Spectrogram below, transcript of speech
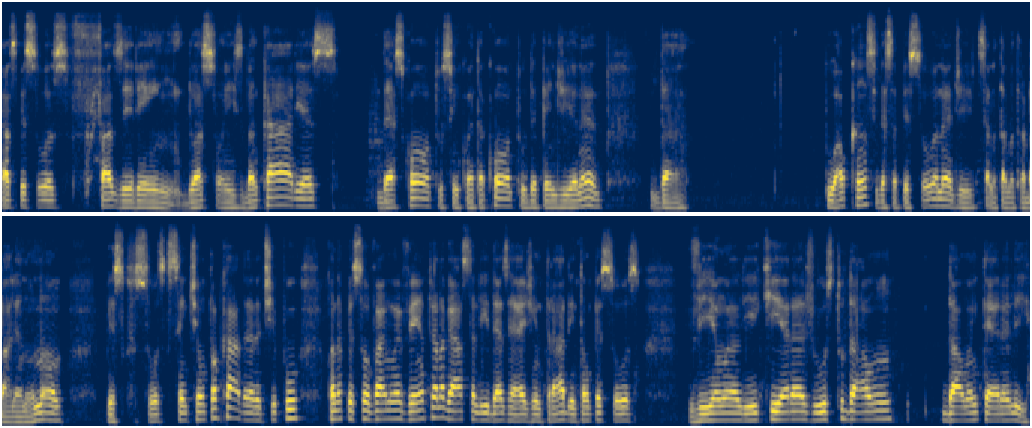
as pessoas fazerem doações bancárias, 10 contos, 50 contos, dependia, né, da, do alcance dessa pessoa, né, de se ela estava trabalhando ou não pessoas que se sentiam tocadas. Era tipo quando a pessoa vai num evento, ela gasta ali 10 reais de entrada, então pessoas viam ali que era justo dar, um, dar uma inteira ali.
